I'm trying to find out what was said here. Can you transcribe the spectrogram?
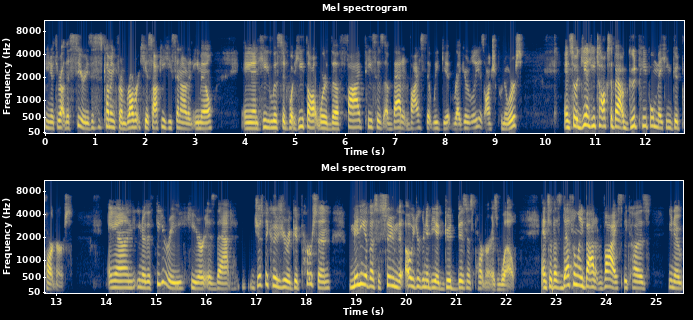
you know, throughout this series, this is coming from Robert Kiyosaki. He sent out an email and he listed what he thought were the five pieces of bad advice that we get regularly as entrepreneurs. And so, again, he talks about good people making good partners. And, you know, the theory here is that just because you're a good person, many of us assume that, oh, you're going to be a good business partner as well. And so that's definitely bad advice because, you know,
